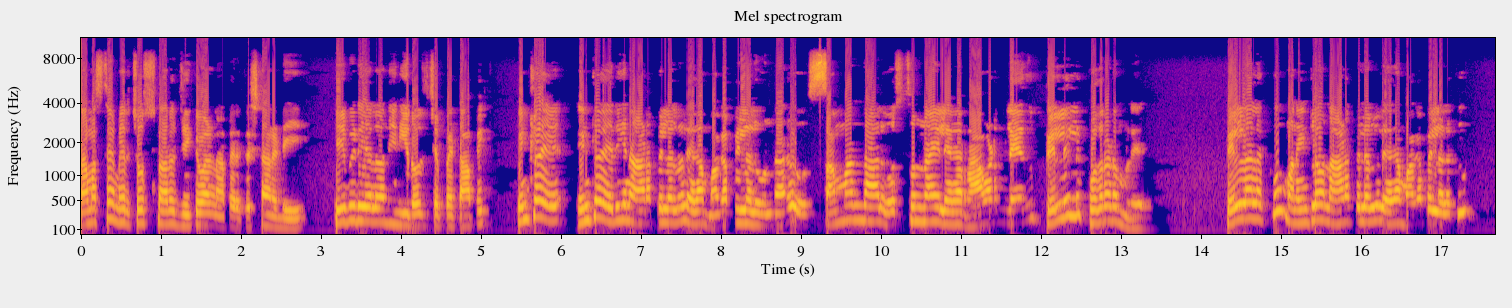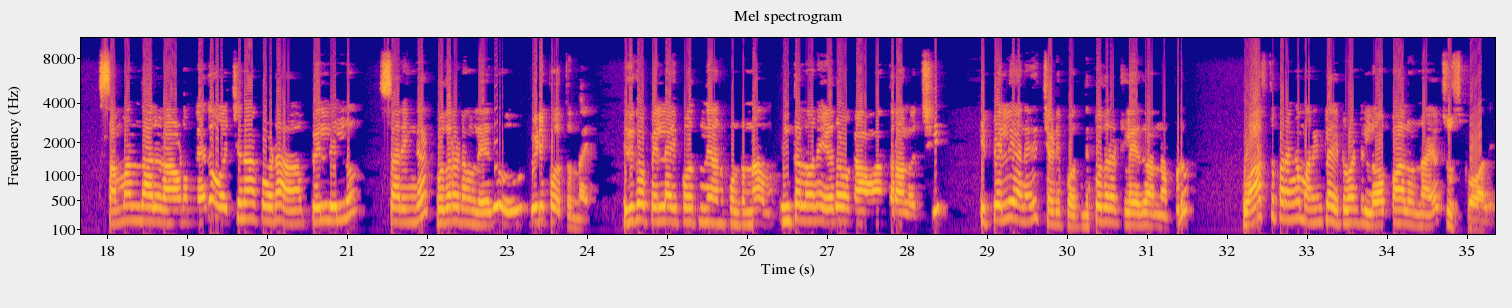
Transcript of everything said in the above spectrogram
నమస్తే మీరు చూస్తున్నారు జీకే వాళ్ళు నా పేరు కృష్ణారెడ్డి. ఈ వీడియోలో నేను ఈ రోజు చెప్పే టాపిక్ ఇంట్లో ఇంట్లో ఎదిగిన ఆడపిల్లలు లేదా మగ పిల్లలు ఉన్నారు సంబంధాలు వస్తున్నాయి లేదా రావడం లేదు పెళ్ళిళ్ళు కుదరడం లేదు. పిల్లలకు మన ఇంట్లో ఉన్న ఆడపిల్లలు లేదా మగ పిల్లలకు సంబంధాలు రావడం లేదు వచ్చినా కూడా పెళ్ళిళ్ళు సరిగ్గా కుదరడం లేదు విడిపోతున్నాయి. ఇదిగో పెళ్ళి అయిపోతుంది అనుకుంటున్నాం. ఇంతలోనే ఏదో ఒక అవాంతరాలు వచ్చి ఈ పెళ్ళి అనేది చెడిపోతుంది. కుదరట్లేదు అన్నప్పుడు వాస్తుపరంగా మన ఇంట్లో ఎటువంటి లోపాలు ఉన్నాయో చూసుకోవాలి.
